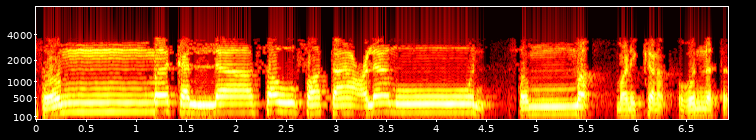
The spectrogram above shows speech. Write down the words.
ثم كلا سوف تعلمون ثم മണിക്കണം ഗുന്നത്ത്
